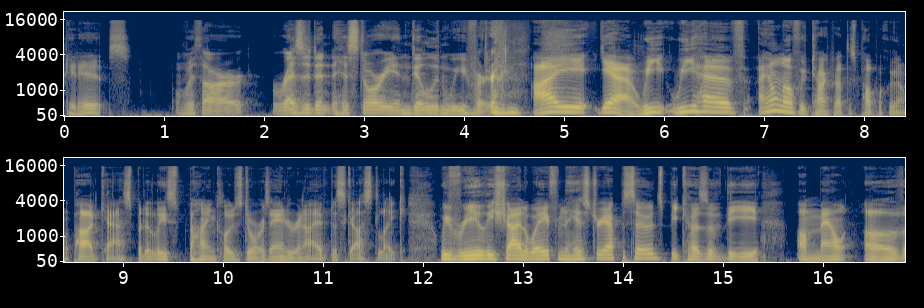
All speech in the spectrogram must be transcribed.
It is. with our resident historian Dylan Weaver. I yeah, we we have I don't know if we've talked about this publicly on the podcast, but at least behind closed doors Andrew and I have discussed like we've really shied away from the history episodes because of the amount of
